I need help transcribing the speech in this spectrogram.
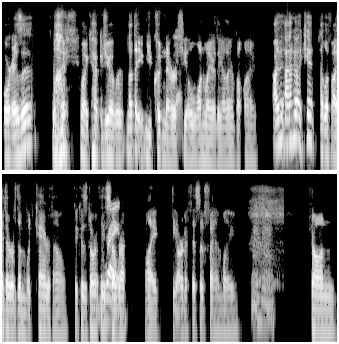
or is it? Like, like, how could you ever? Not that you, you could never Yeah. feel one way or the other, but like, I, I, I can't tell if either of them would care though, because Dorothy's so wrapped like the artifice of family. Mhm. Sean,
